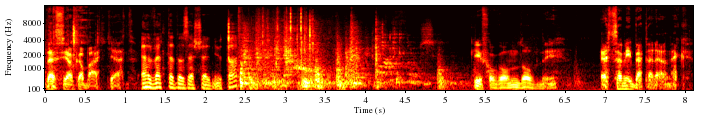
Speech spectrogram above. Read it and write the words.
Veszi a kabátját. Elvetted az esernyőt, Ki fogom dobni. Egyszer még beperelnek.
